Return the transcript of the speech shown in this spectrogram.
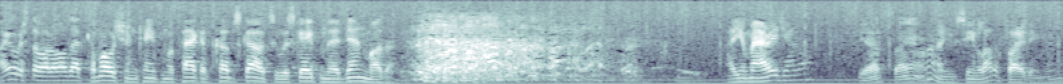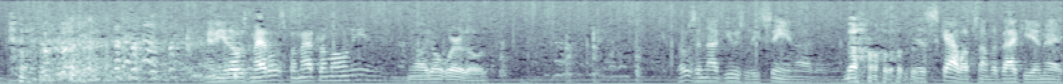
I always thought all that commotion came from a pack of Cub Scouts who escaped from their den mother. Are you married, General? Yes, I am. Oh, you've seen a lot of fighting. Any of those medals for matrimony? No, I don't wear those. Those are not usually seen, are they? No, There's scallops on the back of your neck.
